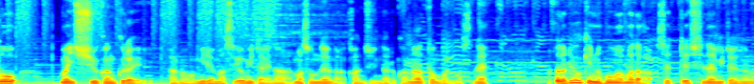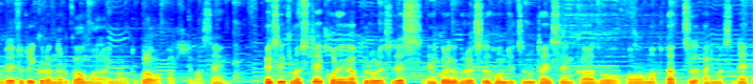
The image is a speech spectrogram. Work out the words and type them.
と、まあ、1週間くらいあの見れますよみたいな、まあ、そんなような感じになるかなと思いますね。ただ料金の方はまだ設定してないみたいなので、ちょっといくらになるかはまだ今のところは分かってません。え続きまして、これがプロレスです。えこれがプロレス、本日の対戦カード、まあ、2つありますね。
